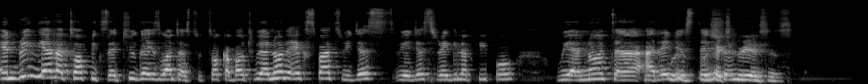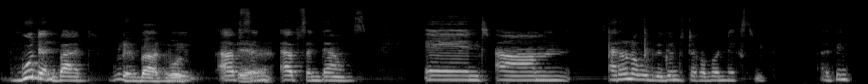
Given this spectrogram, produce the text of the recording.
and bring the other topics that you guys want us to talk about we are not experts we just we are just regular people we are not uh, a radio With, with station experiences, good and bad good and bad, both. with ups and ups and downs and um i don't know what we're going to talk about next week i think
